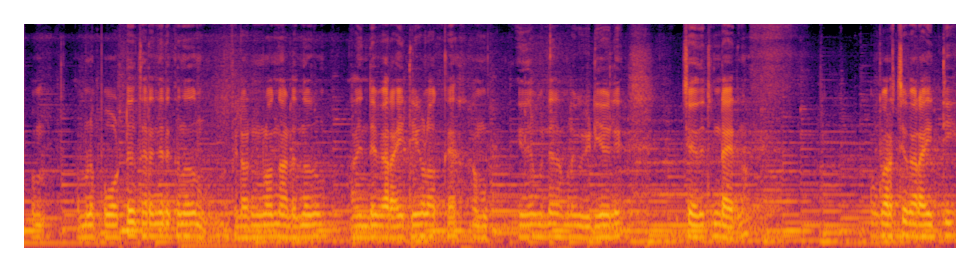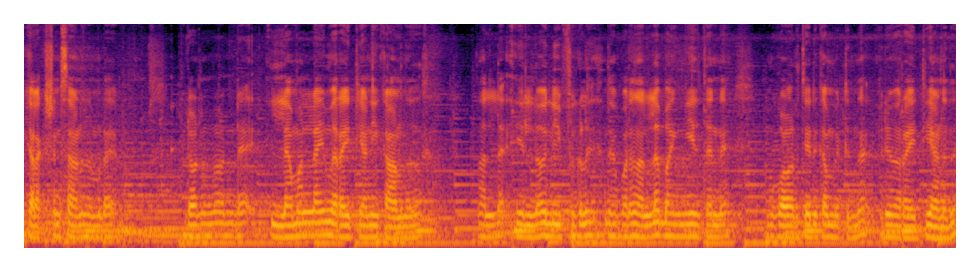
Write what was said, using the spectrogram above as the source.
അപ്പം നമ്മൾ പോട്ട് തിരഞ്ഞെടുക്കുന്നതും ഫിലോണ്ടറോ നടുന്നതും അതിന്റെ വെറൈറ്റികളൊക്കെ നമുക്ക് ഇതിനു മുന്നേ നമ്മൾ വീഡിയോയിൽ ചെയ്തിട്ടുണ്ടായിരുന്നു. കുറച്ച് വെറൈറ്റി കളക്ഷൻസാണ് നമ്മുടെ ഫിലോണ്ടറിന്റെ ലെമൺ ലൈം വെറൈറ്റിയാണ് ഈ കാണുന്നത്. നല്ല യെല്ലോ ലീഫുകൾ ഇതേപോലെ നല്ല ഭംഗിയിൽ തന്നെ നമുക്ക് വളർത്തിയെടുക്കാൻ പറ്റുന്ന ഒരു വെറൈറ്റിയാണിത്.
